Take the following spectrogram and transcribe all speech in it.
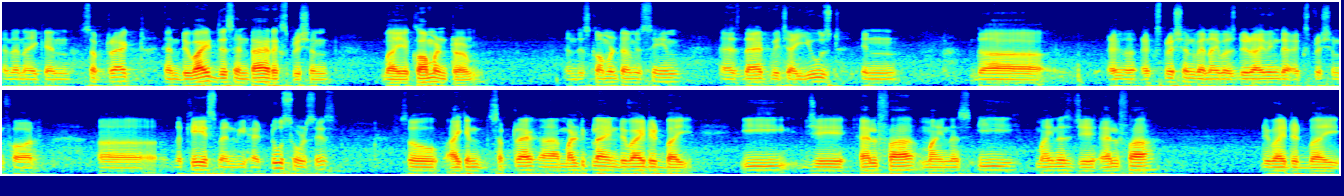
and then I can subtract and divide this entire expression by a common term and this common term is same as that which I used in the uh, expression when I was deriving the expression for uh, the case when we had two sources. So, I can subtract uh, multiply and divide it by E j alpha minus E minus j alpha divided by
